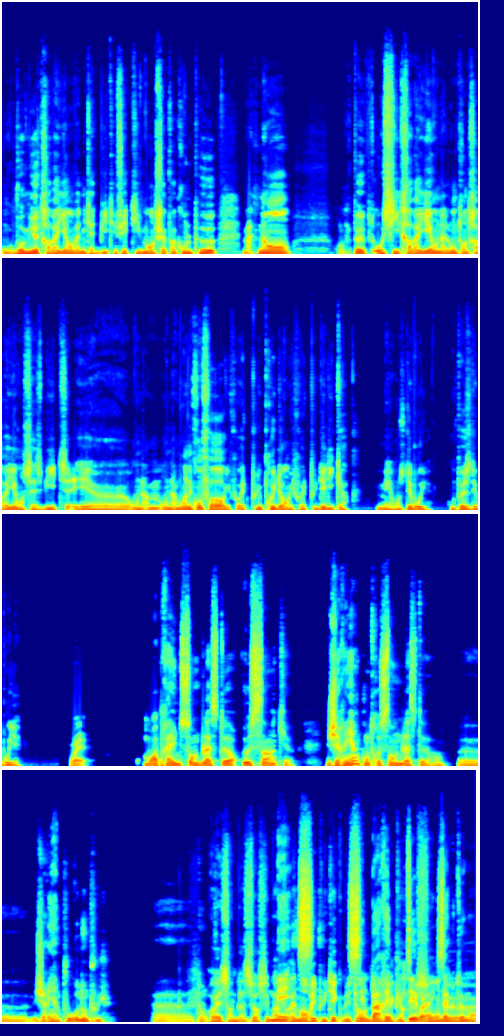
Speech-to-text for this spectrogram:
Donc, vaut mieux travailler en 24 bits, effectivement, chaque fois qu'on le peut. Maintenant, on peut aussi travailler, on a longtemps travaillé en 16 bits et euh, on, a, on a moins de confort, il faut être plus prudent, il faut être plus délicat. Mais on se débrouille, on peut se débrouiller. Ouais. Bon, après, une Sound Blaster E5, j'ai rien contre Sound Blaster. hein. Euh, j'ai rien pour non plus. Euh, donc, Ouais, Sound Blaster, c'est pas vraiment réputé comme étant pas de réputé, voilà, exactement.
